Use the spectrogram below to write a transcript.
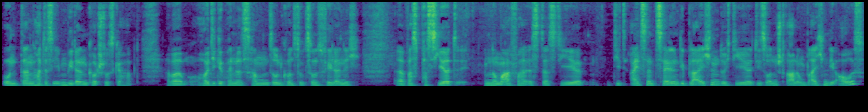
und dann hat es eben wieder einen Kurzschluss gehabt. Aber heutige Panels haben so einen Konstruktionsfehler nicht. Äh, was passiert im Normalfall ist, dass die, die einzelnen Zellen, die bleichen durch die, die Sonnenstrahlung, bleichen die aus.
